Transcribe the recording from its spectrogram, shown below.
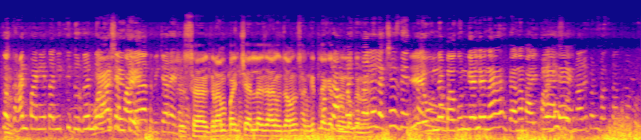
इतकं घाण पाणी येतं आणि इतकी दुर्गंधी वास असते त्या येते. पाण्याला तर विचारायला तर नको. स- ग्रामपंचायतला जाऊन जाऊन सांगितलं का तुम्ही लक्षच देत नाही येऊन बघून गेले ना त्यांना माहिती पाणी आहे सोडणारे पण बघतात ना रोज.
